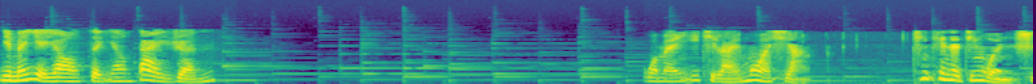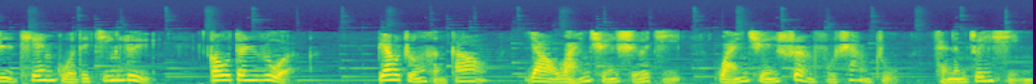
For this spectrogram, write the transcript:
你们也要怎样待人。我们一起来默想，今天的经文是天国的经律，Golden Rule，标准很高，要完全舍己，完全顺服上主，才能遵行。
